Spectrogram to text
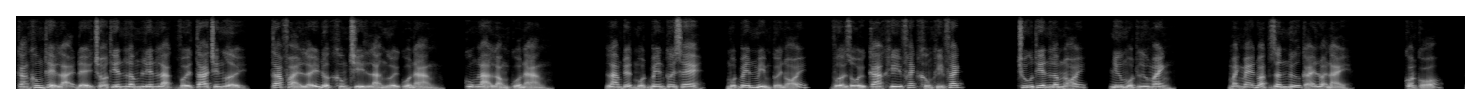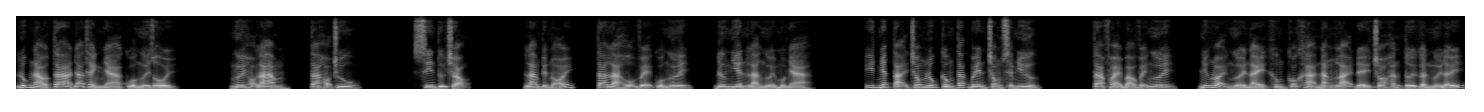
Càng không thể lại để cho Thiên Lâm liên lạc với ta trên người, ta phải lấy được không chỉ là người của nàng, cũng là lòng của nàng. Lam Tuyệt một bên cưỡi xe, một bên mỉm cười nói, vừa rồi ca khí phách không khí phách. Chu Thiên Lâm nói, như một lưu manh, mạnh mẽ đoạt dân nữ cái loại này. Còn có, lúc nào ta đã thành nhà của ngươi rồi? Ngươi họ Lam, ta họ Chu. Xin tự trọng. Lam Tuyệt nói, ta là hộ vệ của ngươi, đương nhiên là người một nhà. Ít nhất tại trong lúc công tác bên trong xem như, ta phải bảo vệ ngươi, những loại người này không có khả năng lại để cho hắn tới gần ngươi đấy,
